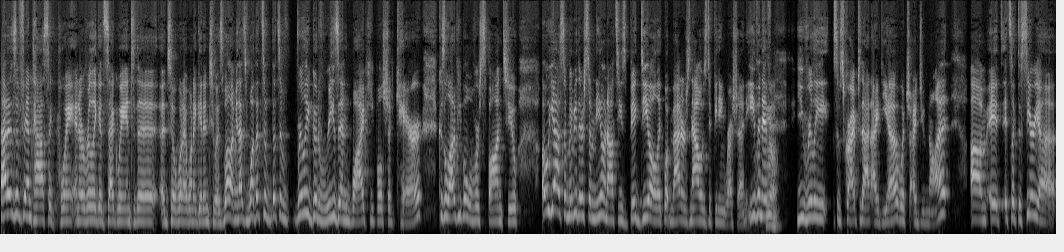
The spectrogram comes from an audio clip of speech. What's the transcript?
That is a fantastic point and a really good segue into the into what I want to get into as well. I mean, that's what that's a that's a really good reason why people should care because a lot of people will respond to, oh yeah, so maybe there's some neo Nazis. Big deal. Like what matters now is defeating Russia, and even if no. you really subscribe to that idea, which I do not, um, it, it's like the Syria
